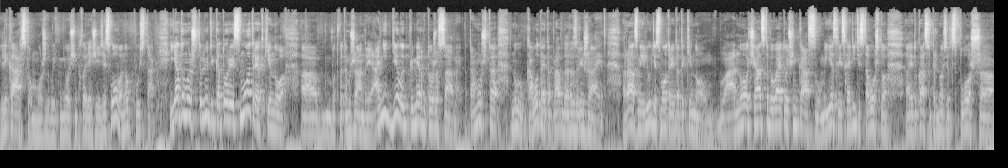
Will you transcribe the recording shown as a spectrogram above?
лекарством, может быть, не очень подходящее здесь слово, но пусть так. И я думаю, что люди, которые смотрят кино э, вот в этом жанре, они делают примерно то же самое, потому что, ну, кого-то это, правда, разряжает. Разные люди смотрят это кино. Оно часто бывает очень кассовым. И если исходить из того, что э, эту кассу приносят сплошь э,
